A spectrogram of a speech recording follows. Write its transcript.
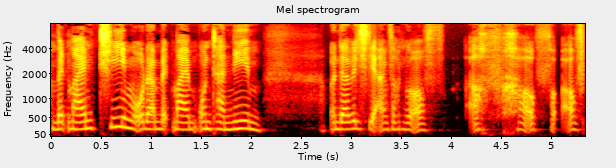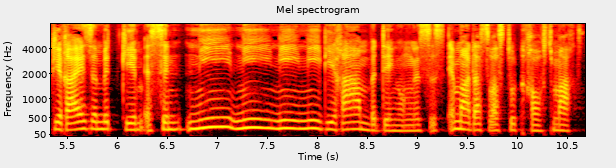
mit meinem Team oder mit meinem Unternehmen? Und da will ich dir einfach nur auf, auf, auf, auf die Reise mitgeben. Es sind nie, nie, nie, nie die Rahmenbedingungen. Es ist immer das, was du draus machst.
